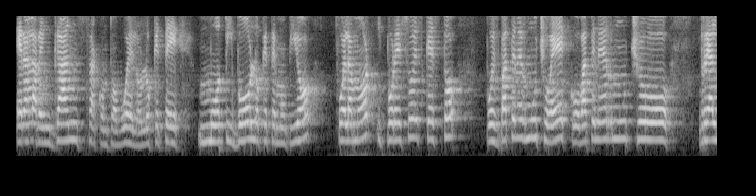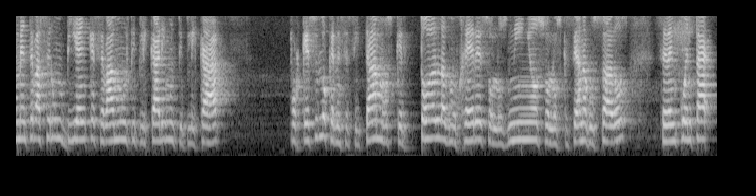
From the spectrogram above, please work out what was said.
era la venganza con tu abuelo, lo que te motivó, lo que te movió fue el amor y por eso es que esto pues va a tener mucho eco, va a tener mucho, realmente va a ser un bien que se va a multiplicar y multiplicar, porque eso es lo que necesitamos, que todas las mujeres o los niños o los que sean abusados se den cuenta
